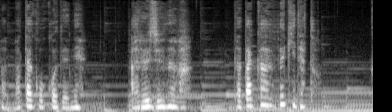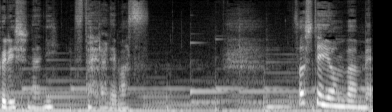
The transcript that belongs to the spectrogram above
まあ、またここでねアルジュナは戦うべきだとクリシュナに伝えられます。そして4番目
